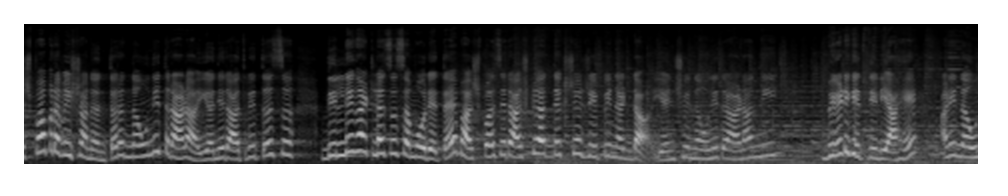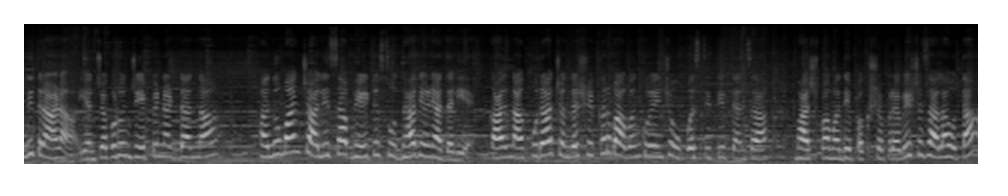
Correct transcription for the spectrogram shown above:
भाजपा प्रवेशानंतर नवनीत राणा यांनी रात्रीतच दिल्ली गाठल्याचं समोर येत आहे. भाजपाचे राष्ट्रीय अध्यक्ष जे पी नड्डा यांची नवनीत राणांनी भेट घेतलेली आहे आणि नवनीत राणा यांच्याकडून जे पी नड्डांना हनुमान चालिसा भेट सुद्धा देण्यात आली आहे. काल नागपुरात चंद्रशेखर बावनकुळेंच्या उपस्थितीत त्यांचा भाजपामध्ये पक्षप्रवेश झाला होता.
